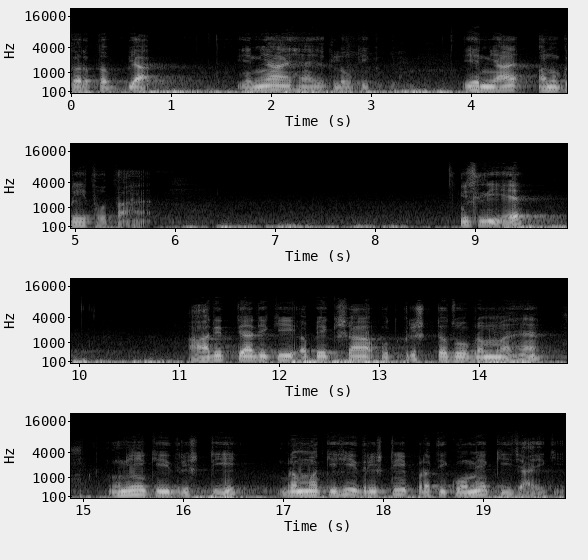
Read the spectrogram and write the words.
कर्तव्या ये न्याय है एक लौकिक ये न्याय अनुग्रहित होता है। इसलिए आदित्यादि की अपेक्षा उत्कृष्ट जो ब्रह्म है, उन्हीं की दृष्टि, ब्रह्म की ही दृष्टि प्रतीकों में की जाएगी।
